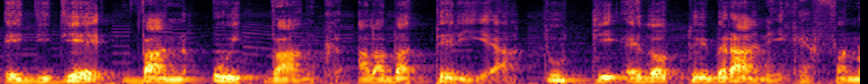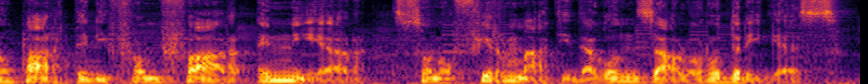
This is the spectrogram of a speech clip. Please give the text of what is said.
e Didier Van Uitbank alla batteria. Tutti ed otto i brani che fanno parte di From Far and Near sono firmati da Gonzalo Rodriguez.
